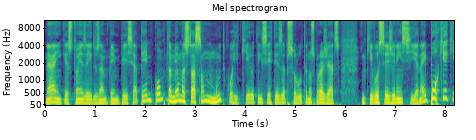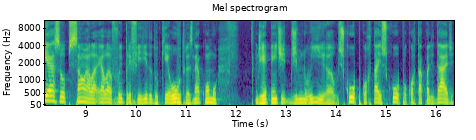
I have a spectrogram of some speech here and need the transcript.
né, em questões aí dos MPMP e CAPM, como também uma situação muito corriqueira, eu tenho certeza absoluta, nos projetos em que você gerencia. Né? E por que, que essa opção ela, ela foi preferida do que outras, né? como de repente diminuir uh, o escopo, cortar escopo, cortar qualidade,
